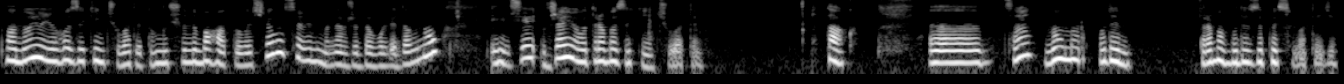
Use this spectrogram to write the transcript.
Планую його закінчувати, тому що небагато лишилося, він мене вже доволі давно, і вже, вже його треба закінчувати. Так, е, це номер один. Треба буде записувати їх.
